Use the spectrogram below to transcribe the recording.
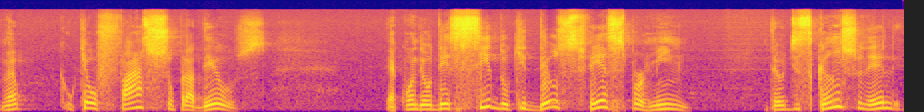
Não é o que eu faço para Deus, é quando eu decido o que Deus fez por mim. Então eu descanso nele.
